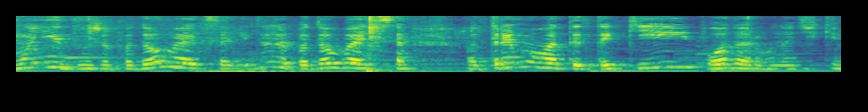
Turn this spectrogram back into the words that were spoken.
мені дуже подобається і дуже подобається отримувати такі подаруночки.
